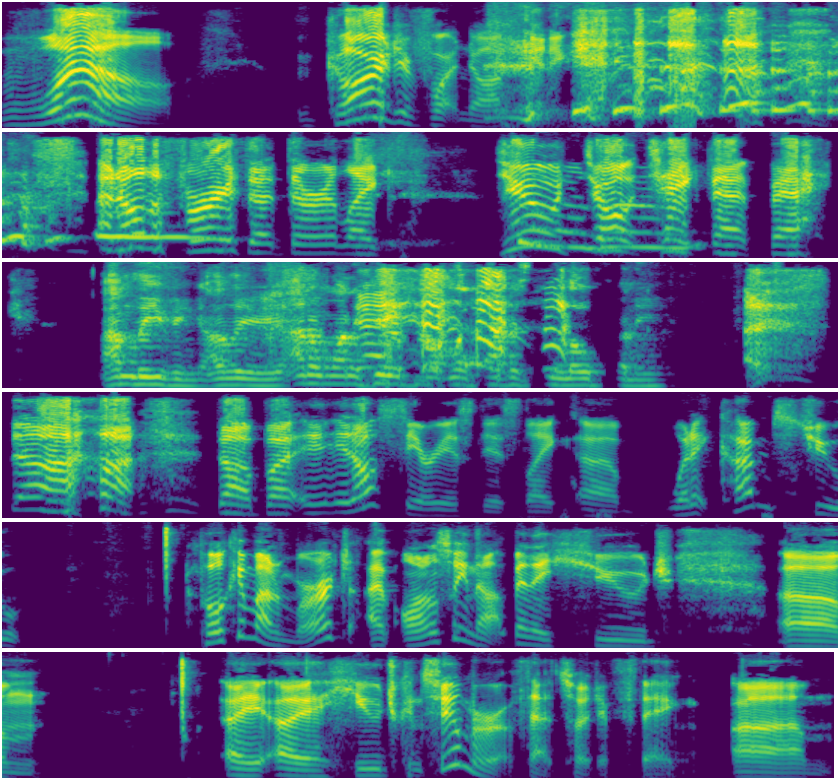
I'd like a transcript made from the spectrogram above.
well, Gardevoir. No, I'm kidding. and all the furries that they're like, you Oh, don't take that back. I'm leaving. I'm leaving. I don't want to hear about what happens to Lopunny. No, no, but in, all seriousness, like um, when it comes to Pokemon merch, I've honestly not been a huge, um, a, a huge consumer of that sort of thing. Um,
